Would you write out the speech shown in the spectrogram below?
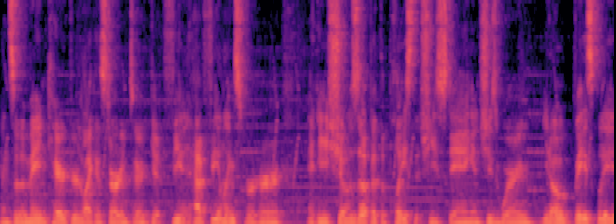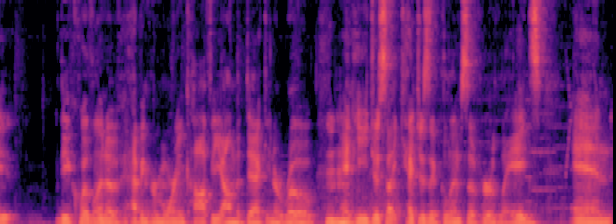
and so the main character like is starting to get fe- have feelings for her, and he shows up at the place that she's staying, and she's wearing you know basically the equivalent of having her morning coffee on the deck in a robe, Mm-hmm. and he just like catches a glimpse of her legs, and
